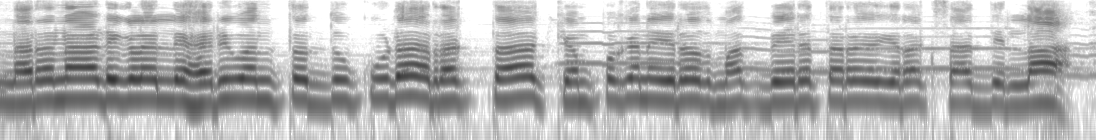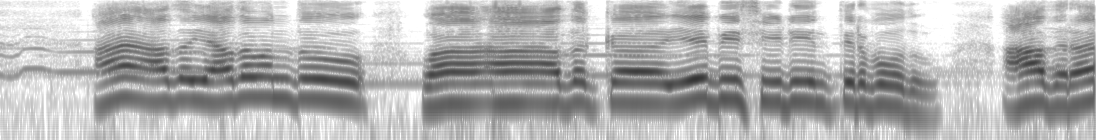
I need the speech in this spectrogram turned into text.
ನರನಾಡಿಗಳಲ್ಲಿ ಹರಿಯುವಂಥದ್ದು ಕೂಡ ರಕ್ತ ಕೆಂಪಗನೆ ಇರೋದು. ಮತ್ತು ಬೇರೆ ಥರ ಇರೋಕ್ಕೆ ಸಾಧ್ಯ ಇಲ್ಲ. ಅದು ಯಾವುದೋ ಒಂದು ಅದಕ್ಕೆ ಎ ಬಿ ಸಿ ಡಿ ಅಂತಿರ್ಬೋದು. ಆದ್ರೆ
